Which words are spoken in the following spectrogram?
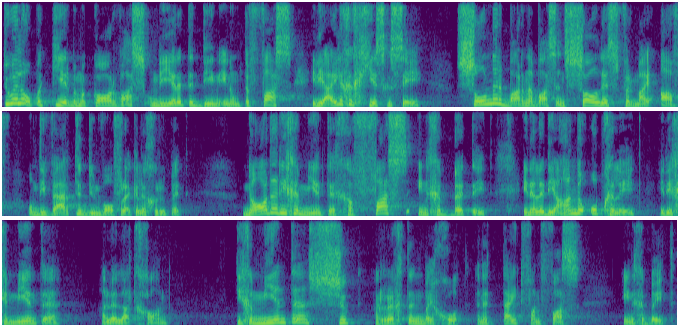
toe hulle op 'n keer bymekaar was om die Here te dien en om te vas, het die Heilige Gees gesê: "Sonder Barnabas en Saulus vir my af om die werk te doen waarvoor ek hulle geroep het." Nadat die gemeente gevas en gebid het en hulle die hande opgelê het, het die gemeente hulle laat gaan. Die gemeente soek rigting by God in 'n tyd van vas en gebed.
